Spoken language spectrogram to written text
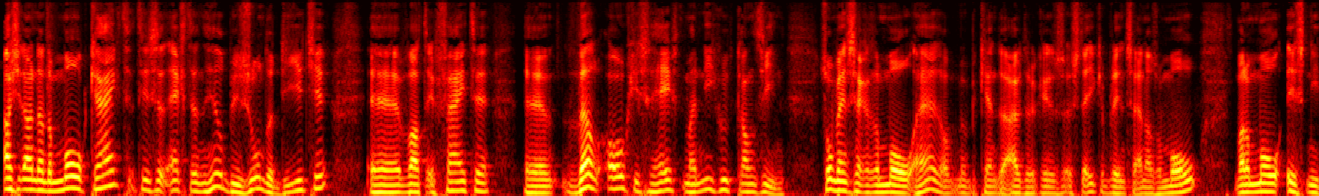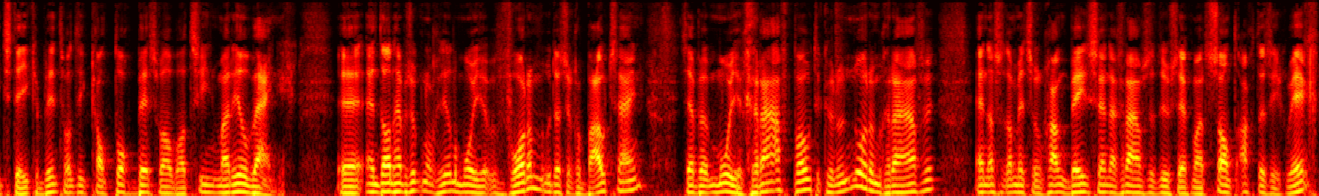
Als je nou naar de mol kijkt, het is echt een heel bijzonder diertje, eh, wat in feite eh, wel oogjes heeft, maar niet goed kan zien. Sommige mensen zeggen dat een mol, hè, bekende uitdrukking is, stekenblind zijn als een mol. Maar een mol is niet stekenblind, want die kan toch best wel wat zien, maar heel weinig. Eh, en dan hebben ze ook nog een hele mooie vorm, hoe dat ze gebouwd zijn. Ze hebben mooie graafpoten, kunnen enorm graven. En als ze dan met zo'n gang bezig zijn, dan graven ze dus zeg maar zand achter zich weg.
